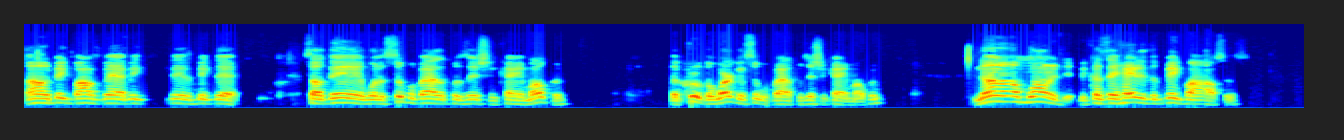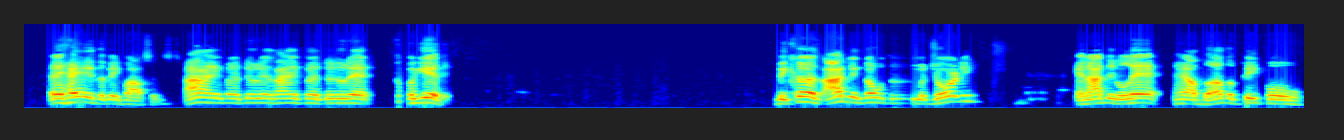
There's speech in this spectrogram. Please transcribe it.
Oh, big boss bad, big this, big that. So then when the supervisor position came open, the crew, the working supervisor position came open, none of them wanted it because they hated the big bosses. They hated the big bosses. I ain't gonna do this, I ain't gonna do that. Forget it. Because I didn't go with the majority, and I didn't let how the other people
